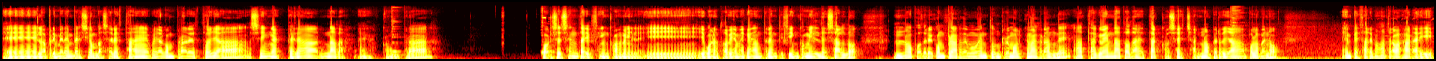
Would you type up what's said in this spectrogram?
eh, la primera inversión va a ser esta. ¿eh? Voy a comprar esto ya sin esperar nada. ¿eh? comprar por 65.000. Y, y bueno, todavía me quedan 35.000 de saldo. No podré comprar de momento un remolque más grande hasta que venda todas estas cosechas, ¿no? Pero ya por lo menos empezaremos a trabajar ahí.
